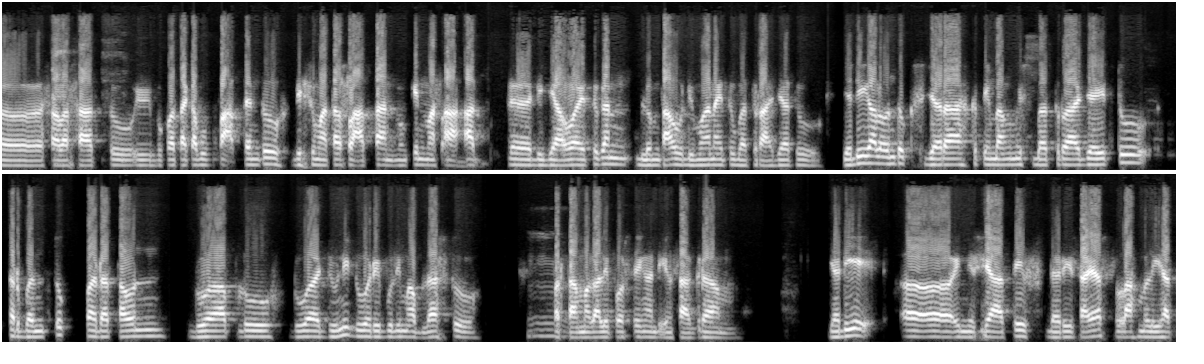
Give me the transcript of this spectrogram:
eh, salah satu ibu kota kabupaten tuh di Sumatera Selatan. Mungkin Mas Aad eh, di Jawa itu kan belum tahu di mana itu Batu Raja tuh. Jadi kalau untuk sejarah ketimbang Mis Batu Raja itu terbentuk pada tahun 22 Juni 2015 tuh Hmm. pertama kali postingan di Instagram. Jadi eh, inisiatif dari saya setelah melihat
